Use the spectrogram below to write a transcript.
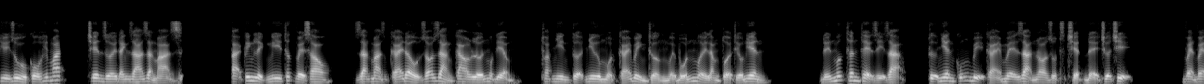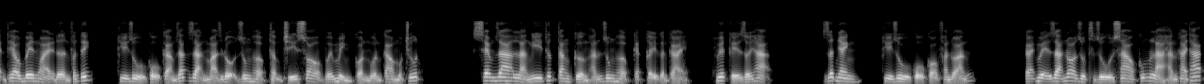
Thì dù cô hít mắt, trên dưới đánh giá dạn ma tại kinh lịch nghi thức về sau dạn ma cái đầu rõ ràng cao lớn một điểm, thoạt nhìn tựa như một cái bình thường mười bốn, mười lăm tuổi thiếu niên. Đến mức thân thể dị dạng, tự nhiên cũng bị cái mẹ dạn no rụt triệt để chữa trị. Vẹn vẹn theo bên ngoài đơn phân tích, thì dù cổ cảm giác dạn mà độ dung hợp thậm chí so với mình còn muốn cao một chút. Xem ra là nghi thức tăng cường hắn dung hợp cách cậy gần cải, huyết kế giới hạn. Rất nhanh, thì dù cổ có phán đoán, cái mẹ dạn no rụt dù sao cũng là hắn khai thác,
